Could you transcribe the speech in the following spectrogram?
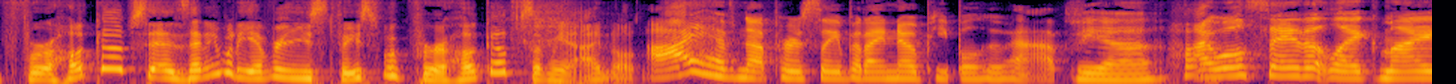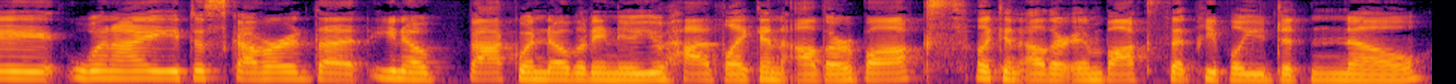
for hookups, has anybody ever used Facebook for hookups? I mean, I don't. I have not personally, but I know people who have. Yeah. I will say that like my when I discovered that, you know, back when nobody knew you had like an other box, like an other inbox that people you didn't know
